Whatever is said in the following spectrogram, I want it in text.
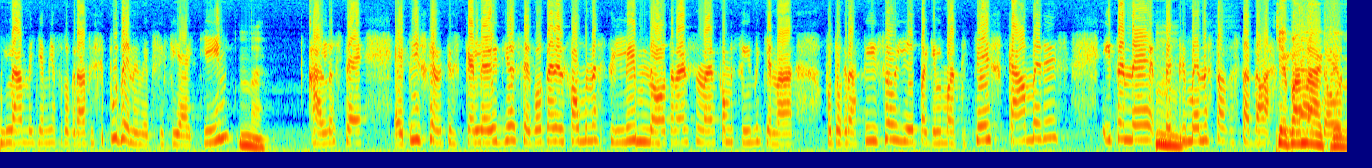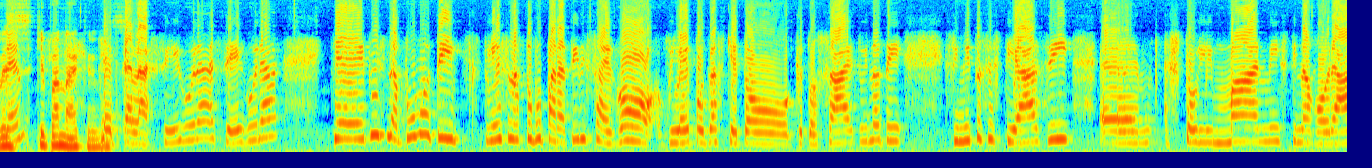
μιλάμε για μια φωτογράφηση που δεν είναι ψηφιακή. Ναι. Άλλωστε, επίσης χαρακτηριστικά λέει ο ίδιος, εγώ όταν ερχόμουν στη Λίμνο, όταν άρχισα να έρχομαι στη Λίμνο και να φωτογραφίσω, οι επαγγελματικές κάμερες ήταν mm. μετρημένες στα, στα δάχτυλα. Και πανάκριβε. Και πανάκριβε. Και καλά, σίγουρα, σίγουρα. Και επίσης να πούμε ότι τουλάχιστον αυτό που παρατήρησα εγώ βλέποντας και το, και το site του είναι ότι συνήθως εστιάζει ε, στο λιμάνι, στην αγορά.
